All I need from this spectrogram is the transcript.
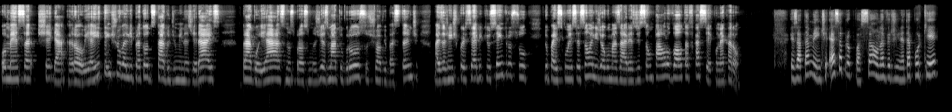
começa a chegar, Carol. E aí tem chuva ali para todo o estado de Minas Gerais, para Goiás nos próximos dias. Mato Grosso chove bastante, mas a gente percebe que o centro-sul do país, com exceção ali de algumas áreas de São Paulo, volta a ficar seco, né, Carol? Exatamente. Essa preocupação, né, Virginia? Até porque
